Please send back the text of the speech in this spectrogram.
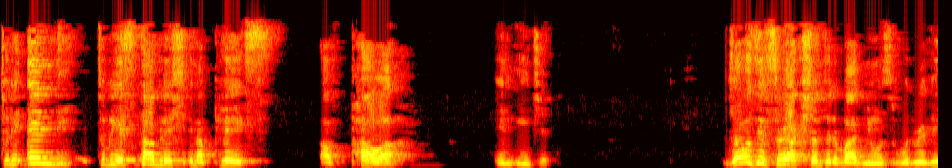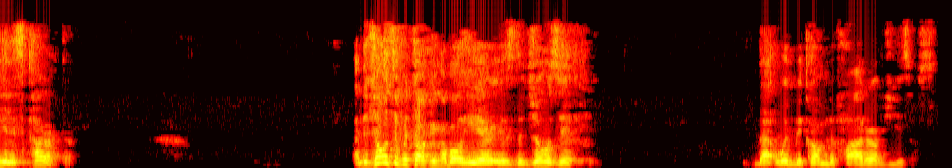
to the end to be established in a place of power in Egypt. Joseph's reaction to the bad news would reveal his character. And the Joseph we're talking about here is the Joseph that would become the father of Jesus.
